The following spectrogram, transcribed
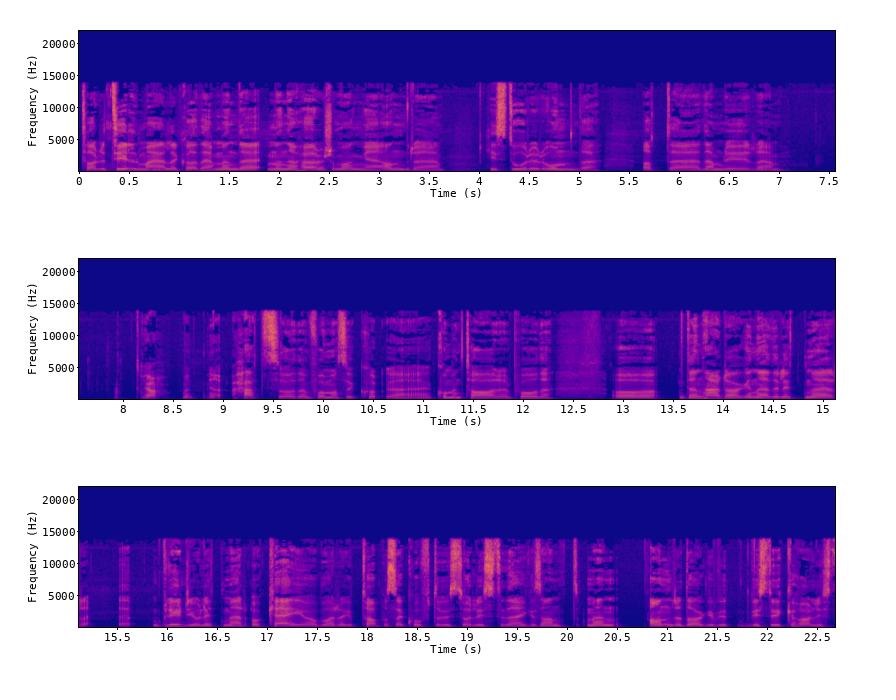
tar, det til meg, eller hva det er. Men, det, men jeg hører så mange andre historier om det at uh, de blir uh, ja, hets, og de får masse uh, kommentarer på det. Og denne dagen er det litt mer blir det jo litt mer OK å bare ta på seg kofta hvis du har lyst til det, ikke sant. Men andre dager, hvis du ikke har lyst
